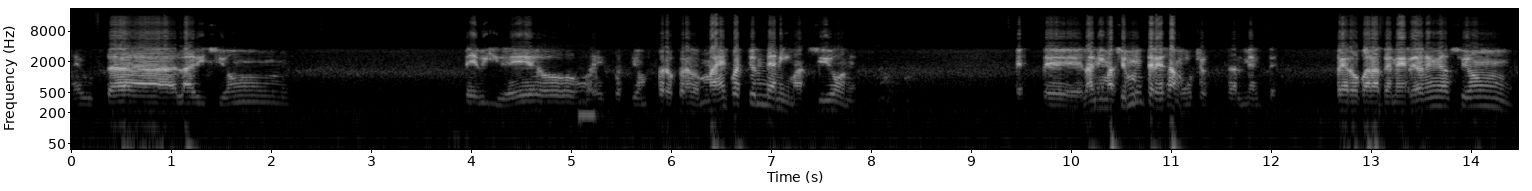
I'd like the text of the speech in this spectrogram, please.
me gusta la edición de video, cuestión, pero, pero más en cuestión de animaciones. Este, la animación me interesa mucho, realmente. Pero para tener la animación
